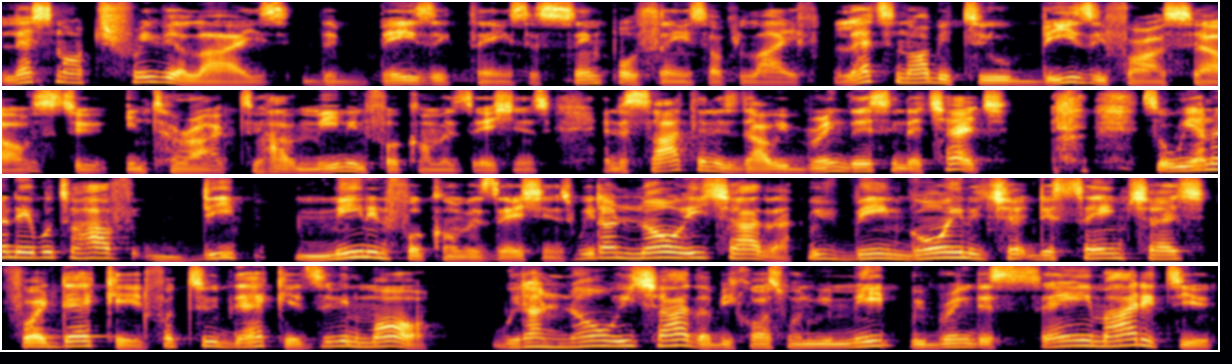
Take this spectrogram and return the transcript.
let's not trivialize the basic things, the simple things of life. Let's not be too busy for ourselves to interact, to have meaningful conversations. And the sad thing is that we bring this in the church. so we are not able to have deep, meaningful conversations. We don't know each other. We've been going to the same church for a decade, for two decades, even more we don't know each other because when we meet, we bring the same attitude.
